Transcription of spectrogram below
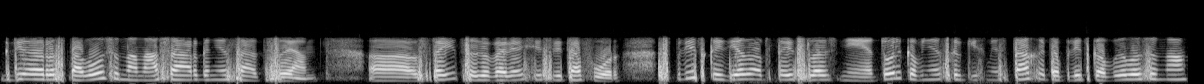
где расположена наша организация. Э, Стоит говорящий светофор. С плиткой дело обстоит сложнее. Только в нескольких местах эта плитка выложена.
